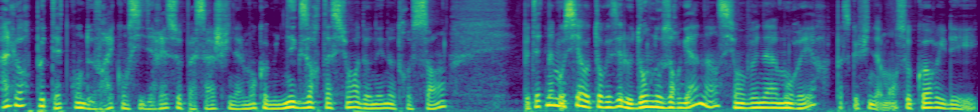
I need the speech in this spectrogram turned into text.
Alors peut-être qu'on devrait considérer ce passage finalement comme une exhortation à donner notre sang, peut-être même aussi à autoriser le don de nos organes hein, si on venait à mourir, parce que finalement ce corps il est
